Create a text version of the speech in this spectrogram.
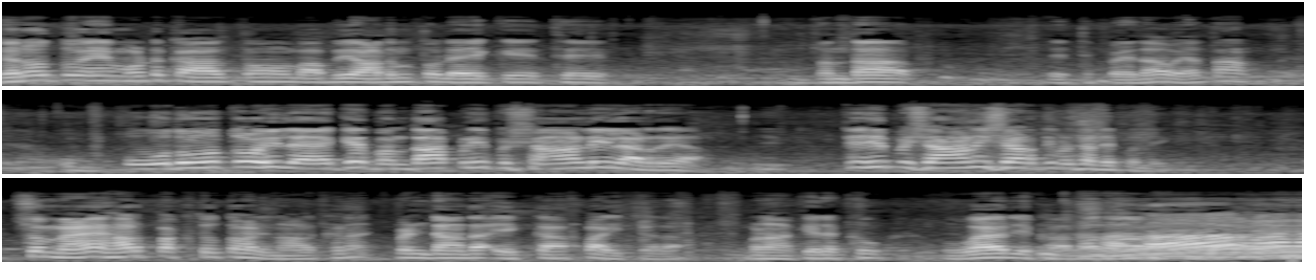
ਜਦੋਂ ਤੋਂ ਇਹ ਮੁੱਢ ਕਾਲ ਤੋਂ ਬਾਬੇ ਆਦਮ ਤੋਂ ਲੈ ਕੇ ਇੱਥੇ ਬੰਦਾ ਇੱਥੇ ਪੈਦਾ ਹੋਇਆ ਤਾਂ ਉਦੋਂ ਤੋਂ ਹੀ ਲੈ ਕੇ ਬੰਦਾ ਆਪਣੀ ਪਛਾਣ ਲਈ ਲੜ ਰਿਹਾ ਤੇ ਇਹ ਪਛਾਣ ਹੀ ਛੱਡਦੀ ਪਰ ਸਾਡੇ ਪੱਲੇ ਸੋ ਮੈਂ ਹਰ ਪੱਖ ਤੋਂ ਤੁਹਾਡੇ ਨਾਲ ਖੜਾ ਪਿੰਡਾਂ ਦਾ ਏਕਾ ਭਾਈਚਾਰਾ ਬਣਾ ਕੇ ਰੱਖੋ। ਵਾਹਿਗੁਰੂ ਜੀ ਕਾ ਖਾਲਸਾ।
